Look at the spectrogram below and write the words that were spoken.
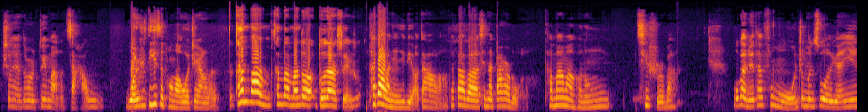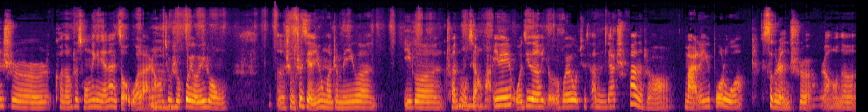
剩下都是堆满了杂物。我是第一次碰到过这样的。他爸他爸妈多多大岁数？他爸爸年纪比较大了，他爸爸现在八十多了，他妈妈可能七十吧。我感觉他父母这么做的原因是，可能是从那个年代走过来，然后就是会有一种，呃，省吃俭用的这么一个一个传统想法。因为我记得有一回我去他们家吃饭的时候，买了一个菠萝，四个人吃，然后呢，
